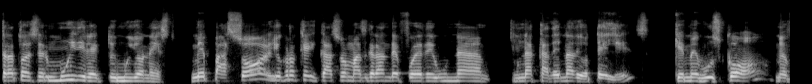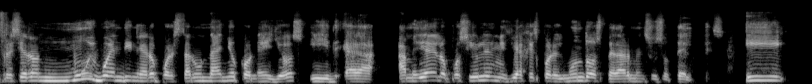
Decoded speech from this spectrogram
trato de ser muy directo y muy honesto. Me pasó, yo creo que el caso más grande fue de una, una cadena de hoteles que me buscó, me ofrecieron muy buen dinero por estar un año con ellos y a, a medida de lo posible en mis viajes por el mundo hospedarme en sus hoteles. Y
